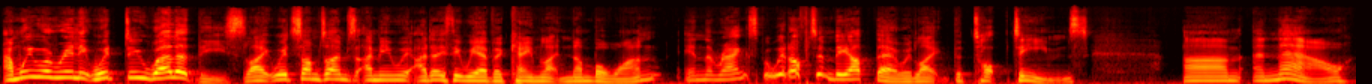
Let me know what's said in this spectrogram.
And we were really, we'd do well at these. Like, we'd sometimes, I mean, we, I don't think we ever came like number one in the ranks, but we'd often be up there with like the top teams. Um, and now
